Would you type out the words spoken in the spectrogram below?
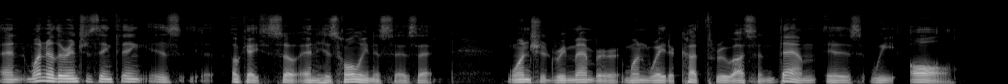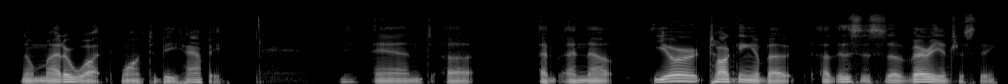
and one other interesting thing is uh, okay, so, and His Holiness says that one should remember one way to cut through us and them is we all, no matter what, want to be happy. And uh, and, and now you're talking about uh, this is uh, very interesting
